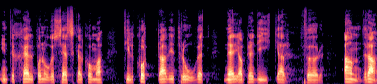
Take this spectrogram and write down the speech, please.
inte själv på något sätt ska komma till korta vid provet när jag predikar för andra.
